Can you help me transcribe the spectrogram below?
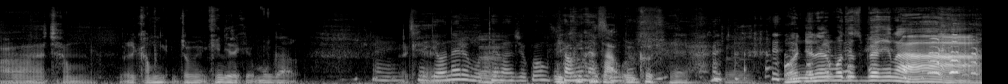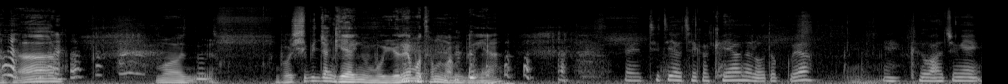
아참 좀 굉장히 이렇게 뭔가 네. 제가 연애를 못 네. 해가지고 병이 났습니다. 울컥해. 뭔 연애를 못해서 병이 나. 어? 뭐. 뭐 12장 계약이 뭐 연애 못하면 나는 병이야. 네, 드디어 제가 괴양을 얻었고요. 네, 그 와중에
